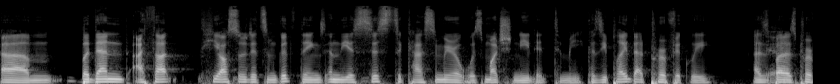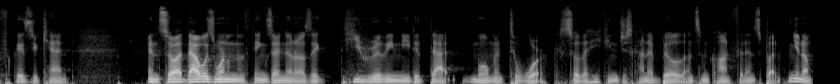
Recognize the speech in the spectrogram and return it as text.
Um, but then I thought he also did some good things, and the assist to Casemiro was much needed to me because he played that perfectly, as Yeah. about as perfectly as you can. And so that was one of the things I noticed. I was like, he really needed that moment to work so that he can just kind of build on some confidence. But you know,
